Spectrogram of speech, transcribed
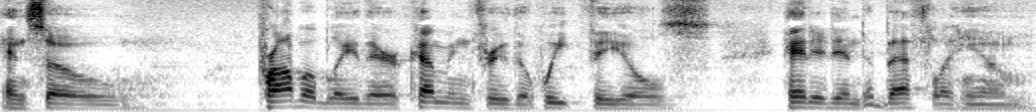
And so probably they're coming through the wheat fields, headed into Bethlehem.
